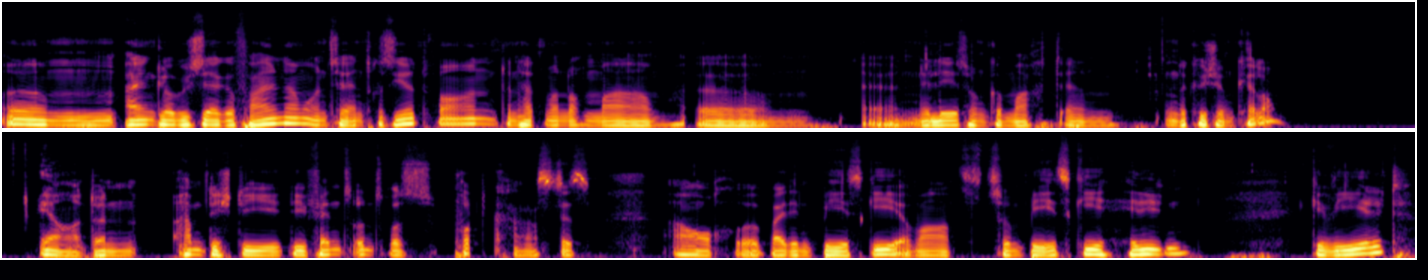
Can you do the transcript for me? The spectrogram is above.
ja. ähm, allen, glaube ich, sehr gefallen haben und sehr interessiert waren. Dann hat man noch mal ähm, äh, eine Lesung gemacht in, in der Küche im Keller. Ja, dann haben dich die, die Fans unseres Podcastes auch äh, bei den BSG Awards zum BSG-Helden gewählt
